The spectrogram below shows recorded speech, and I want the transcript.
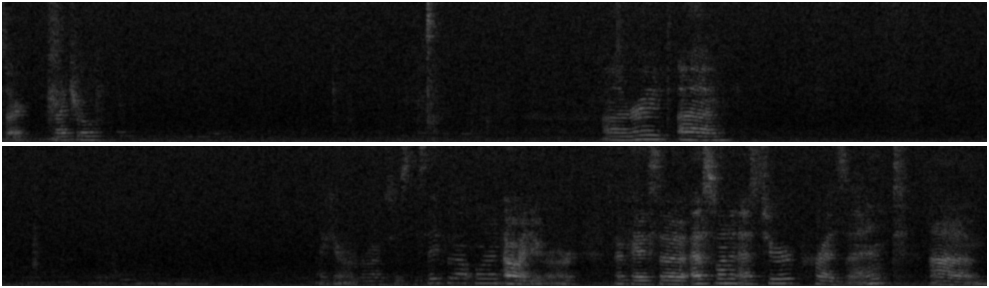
sorry, mitral. Alright, um. I can't remember what I'm supposed to say for that one. Oh, I do remember. Okay, so S1 and S2 are present. Um,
